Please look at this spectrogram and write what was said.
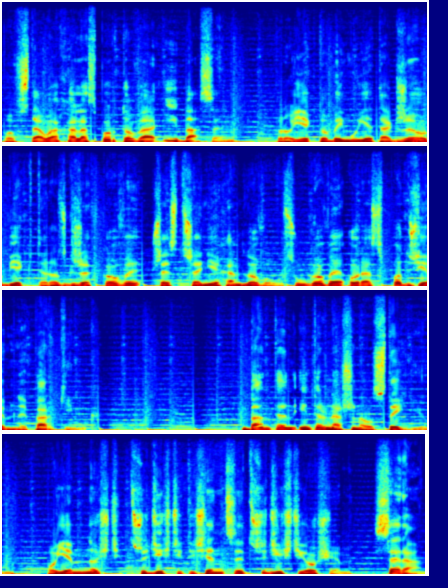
powstała hala sportowa i basen. Projekt obejmuje także obiekt rozgrzewkowy, przestrzenie handlowo-usługowe oraz podziemny parking. Banten International Stadium. Pojemność 30 038. Serang.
